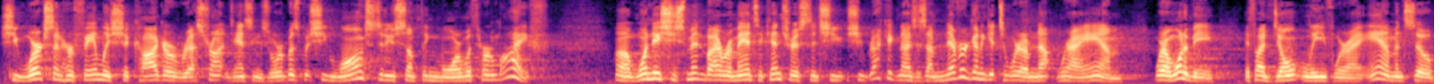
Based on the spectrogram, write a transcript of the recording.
She works in her family's Chicago restaurant, Dancing Zorbas, but she longs to do something more with her life. Uh, one day she's smitten by a romantic interest, and she, she recognizes I'm never going to get to where I'm not where I am, where I want to be, if I don't leave where I am. And so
